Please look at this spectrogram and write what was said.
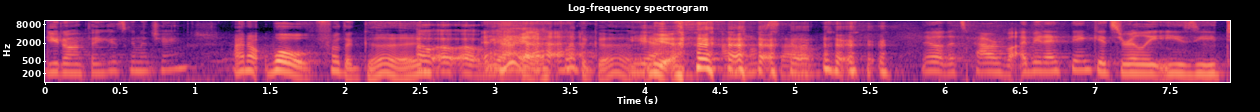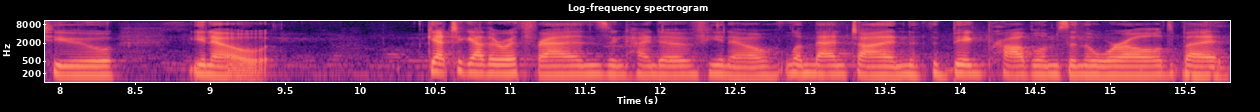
You don't think it's going to change? I don't, well, for the good. Oh, oh, oh, yeah. yeah, for the good. Yeah. I hope so. No, that's powerful. I mean, I think it's really easy to, you know, get together with friends and kind of, you know, lament on the big problems in the world. But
